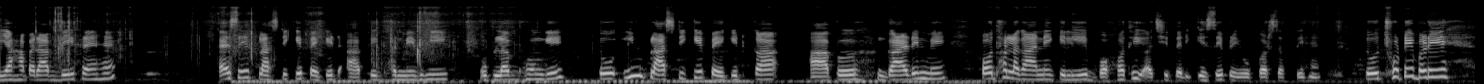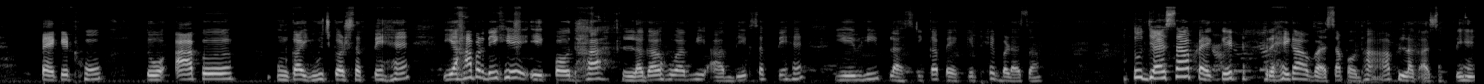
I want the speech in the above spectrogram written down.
यहाँ पर आप देख रहे हैं। ऐसे प्लास्टिक के पैकेट आपके घर में भी उपलब्ध होंगे। तो इन प्लास्टिक के पैकेट का आप गार्डन में पौधा लगाने के लिए बहुत ही अच्छी तरीके से प्रयोग कर सकते हैं। तो छोटे बड़े पैकेट हों तो आप उनका यूज़ कर सकते हैं। यहाँ पर देखिए एक पौधा लगा हुआ भी आप देख सकते हैं। ये भी प्लास्टिक का पैकेट है बड़ा सा। तो जैसा पैकेट रहेगा, वैसा पौधा आप लगा सकते हैं।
